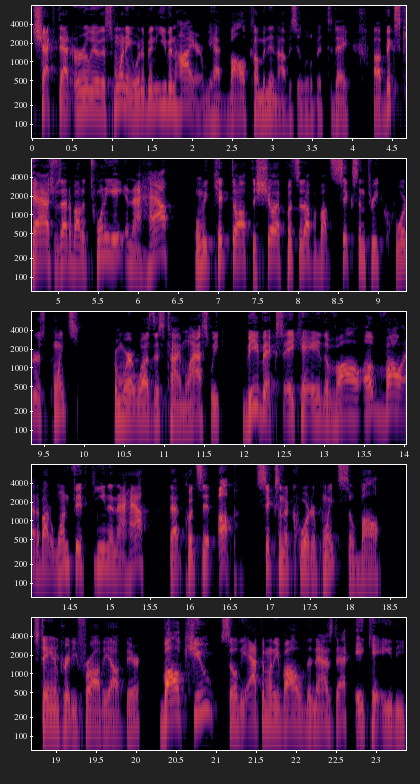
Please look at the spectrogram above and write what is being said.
checked that earlier this morning, it would have been even higher. We had vol coming in, obviously, a little bit today. Uh, VIX cash was at about a 28 and a half when we kicked off the show. That puts it up about six and three quarters points from where it was this time last week. VVIX, aka the vol of vol, at about 115 and a half. That puts it up six and a quarter points. So vol staying pretty frothy out there. Vol Q, so the at the money vol of the Nasdaq, aka the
